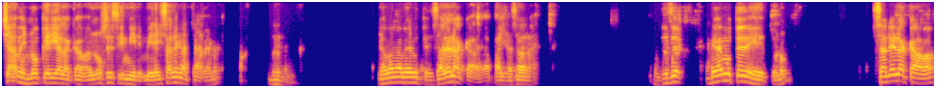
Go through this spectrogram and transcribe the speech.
Chávez no quería la cava. No sé si, miren, mire, ahí sale la cara, ¿no? Ya van a ver ustedes, sale la cara, la payasada. Entonces, Vean ustedes esto, ¿no? Sale la cava,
